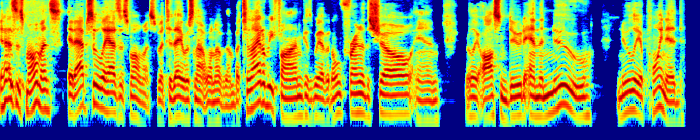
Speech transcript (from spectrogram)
It has its moments. It absolutely has its moments, but today was not one of them. But tonight will be fun because we have an old friend of the show and really awesome dude, and the new, newly appointed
